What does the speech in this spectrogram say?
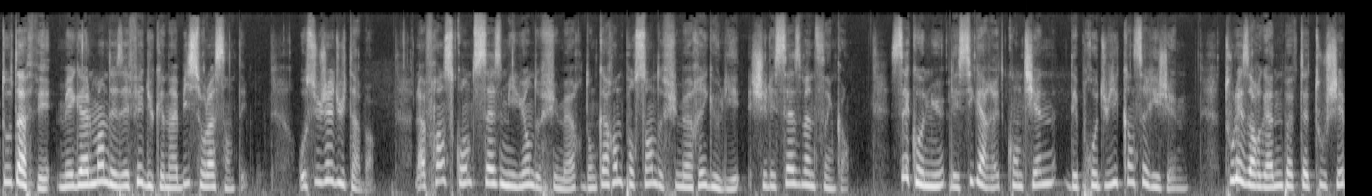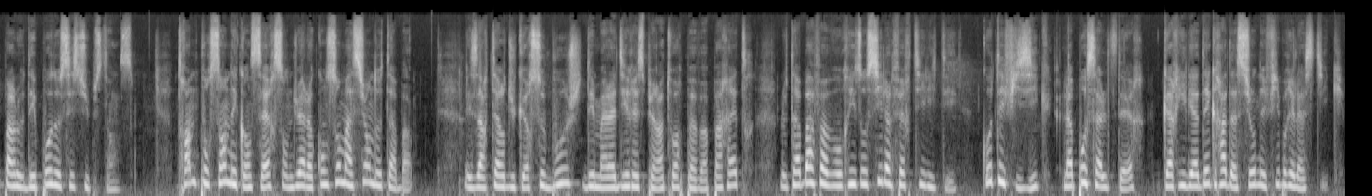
Tout à fait, mais également des effets du cannabis sur la santé. Au sujet du tabac, la France compte 16 millions de fumeurs, dont 40% de fumeurs réguliers chez les 16-25 ans. C'est connu, les cigarettes contiennent des produits cancérigènes. Tous les organes peuvent être touchés par le dépôt de ces substances. 30% des cancers sont dus à la consommation de tabac. Les artères du cœur se bougent, des maladies respiratoires peuvent apparaître. Le tabac favorise aussi la fertilité. Côté physique, la peau s'altère, car il y a dégradation des fibres élastiques.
